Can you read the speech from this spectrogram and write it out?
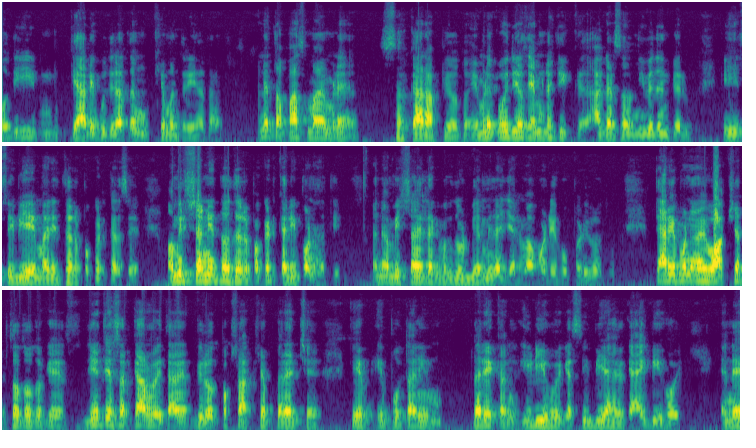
મોદી ત્યારે ગુજરાતના મુખ્યમંત્રી હતા અને તપાસમાં એમણે સહકાર આપ્યો હતો. એમણે કોઈ દિવસ એમ નથી આગળ નિવેદન કર્યું કે સીબીઆઈ મારી ધરપકડ કરશે. અમિત શાહની તો ધરપકડ કરી પણ હતી. અને અમિત શાહે લગભગ દોઢ બે મહિના જેલમાં પણ રહેવું પડ્યું હતું. ત્યારે પણ એવો આક્ષેપ થતો હતો કે જે તે સરકાર હોય ત્યારે વિરોધ પક્ષ આક્ષેપ કરે જ છે કે એ પોતાની દરેક ઈડી હોય કે સીબીઆઈ હોય કે આઈબી હોય, એને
